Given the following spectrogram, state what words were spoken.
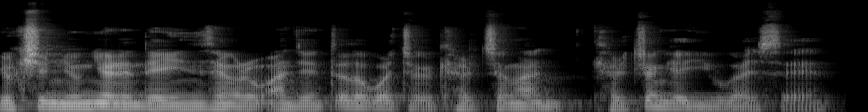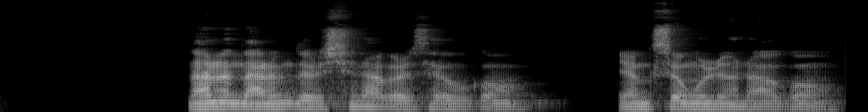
66년에 내 인생을 완전히 뜯어고쳐 결정한 결정적 이유가 있어요. 나는 나름대로 신학을 세우고 영성 훈련하고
